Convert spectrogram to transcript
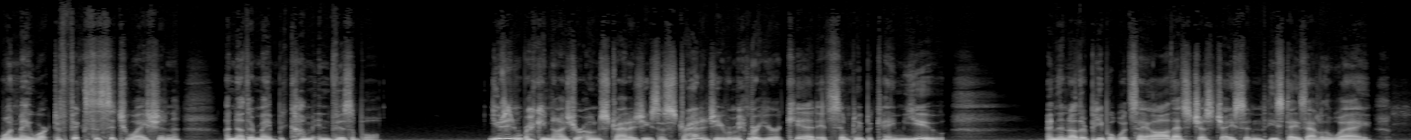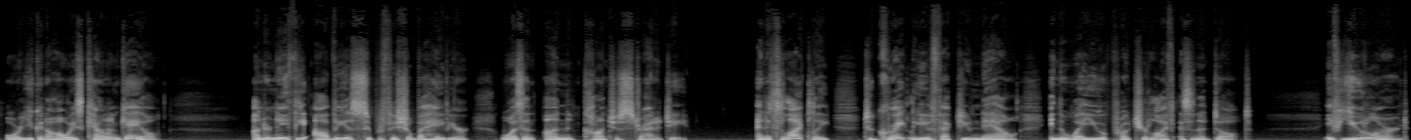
one may work to fix the situation, another may become invisible. You didn't recognize your own strategy as a strategy. Remember, you're a kid. It simply became you. And then other people would say, oh, that's just Jason. He stays out of the way. Or you can always count on Gail. Underneath the obvious superficial behavior was an unconscious strategy. And it's likely to greatly affect you now in the way you approach your life as an adult. If you learned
